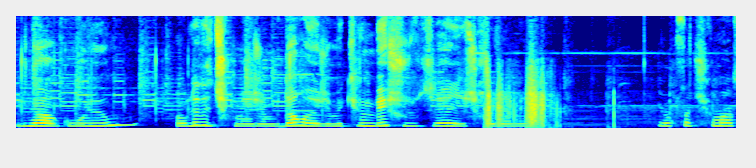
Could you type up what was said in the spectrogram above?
Bir daha koyayım. Öyle de çıkmayacağım. Bir daha koyacağım. 2500 liraya çıkacağım ya. Yoksa çıkmaz.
